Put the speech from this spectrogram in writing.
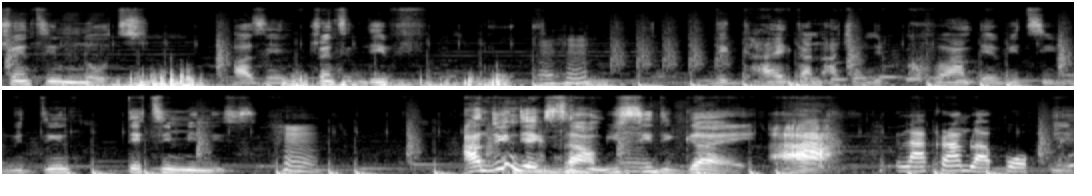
20 notes, as in 20 day book. The guy can actually cram everything within 30 minutes. And during the exam, you see the guy, ah, la cram la po in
